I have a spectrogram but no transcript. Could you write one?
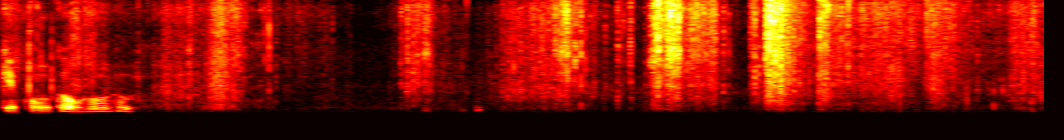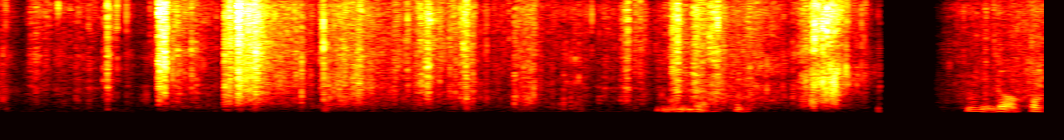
เก็บของเก่าเขาครับนี่ดอกครับนี่ดอกครับ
